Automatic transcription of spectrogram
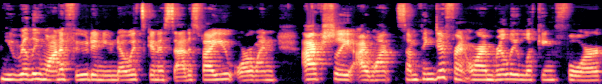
you really want a food and you know it's going to satisfy you, or when actually I want something different, or I'm really looking for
